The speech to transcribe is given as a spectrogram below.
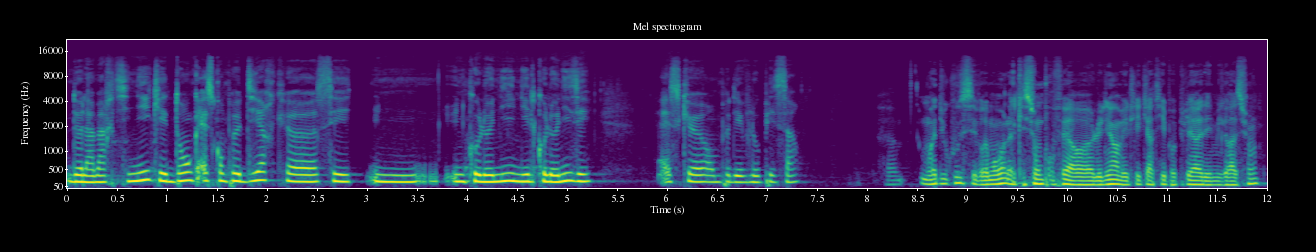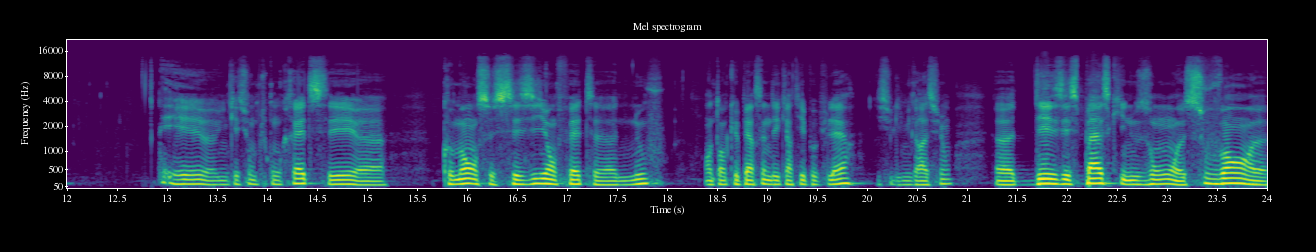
de la Martinique, et donc est-ce qu'on peut dire que c'est une, une, colonie, une île colonisée? Est-ce qu'on peut développer ça? Moi, du coup, c'est vraiment la question pour faire le lien avec les quartiers populaires et les migrations. Et une question plus concrète, c'est comment on se saisit en fait nous en tant que personnes des quartiers populaires issus de l'immigration, euh, des espaces qui nous ont euh, souvent euh,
